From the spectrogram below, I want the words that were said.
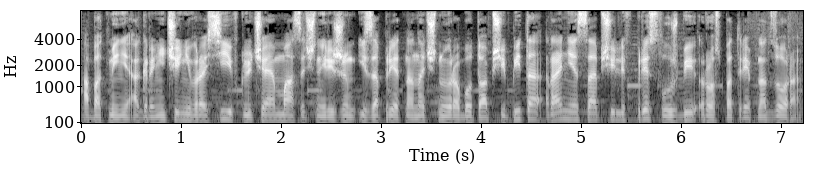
Об отмене ограничений в России, включая масочный режим и запрет на ночную работу общепита, ранее сообщили в пресс-службе Роспотребнадзора.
